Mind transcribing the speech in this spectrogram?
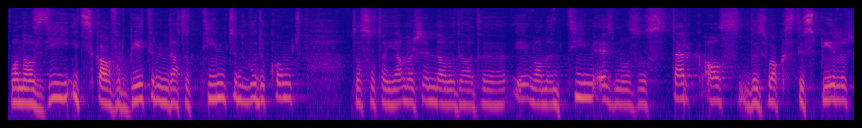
Want als die iets kan verbeteren, dat het team ten goede komt, dat zou dan jammer zijn dat we dat, eh, want een team is maar zo sterk als de zwakste speler,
